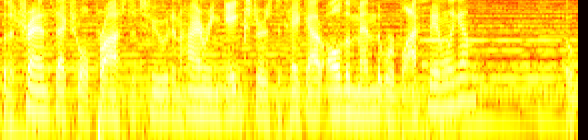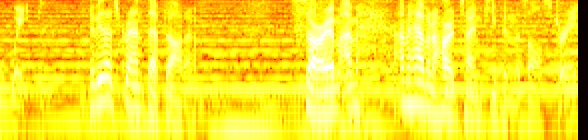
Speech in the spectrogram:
with a transsexual prostitute and hiring gangsters to take out all the men that were blackmailing him. Oh wait, maybe that's Grand Theft Auto. Sorry, I'm I'm I'm having a hard time keeping this all straight.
